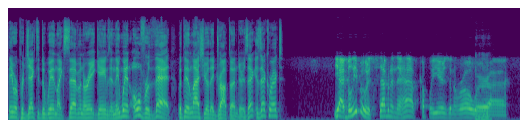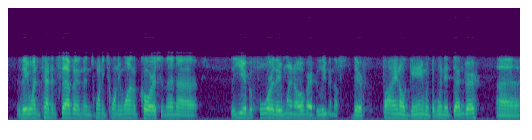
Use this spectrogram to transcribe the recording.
they were projected to win like seven or eight games, and they went over that. But then last year they dropped under. Is that is that correct? Yeah, I believe it was seven and a half, a couple of years in a row where mm-hmm. uh, they went ten and seven in 2021, of course, and then uh, the year before they went over. I believe in the their final game with the win at Denver. Uh,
